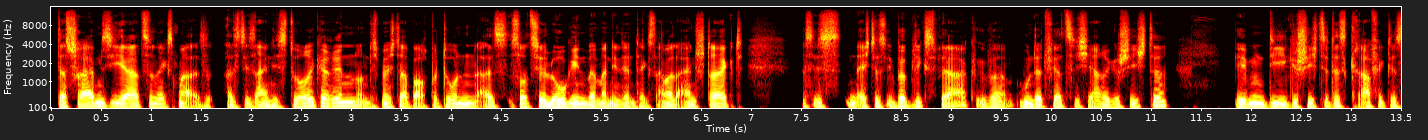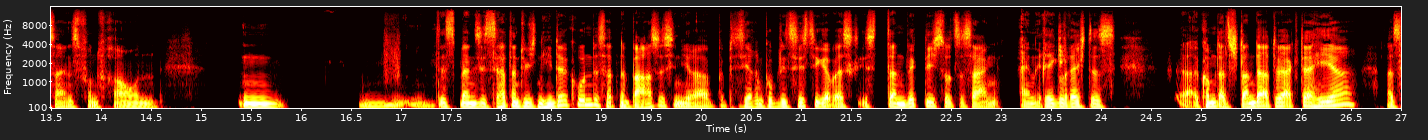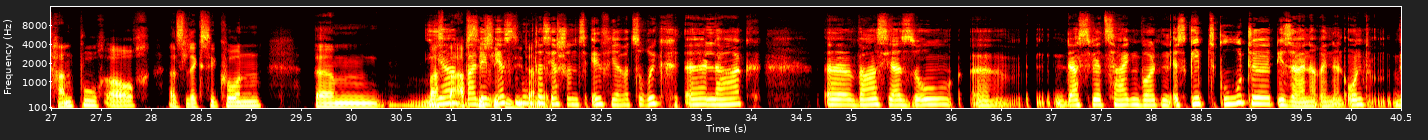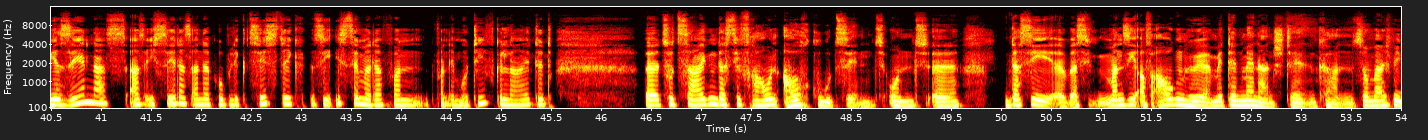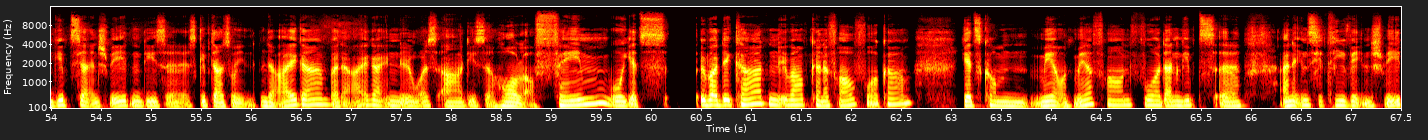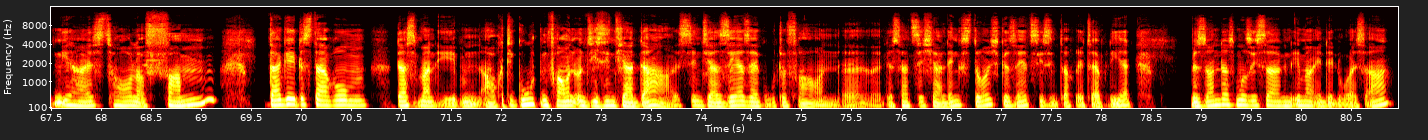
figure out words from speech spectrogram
Das schreiben Sie ja zunächst mal als, als Designhistorikerin und ich möchte aber auch betonen als Soziologin, wenn man in den Text einmal einsteigt. Es ist ein echtes Überblickswerk über 140 Jahre Geschichte, eben die Geschichte des Grafikdesigns von Frauen. Das, man, es hat natürlich einen Hintergrund, es hat eine Basis in ihrer bisherigen Publizistik, aber es ist dann wirklich sozusagen ein regelrechtes, äh, kommt als Standardwerk daher, als Handbuch auch, als Lexikon. Ähm, was ja, bei dem ersten Buch, das ja schon elf Jahre zurück äh, lag, äh, war es ja so, äh, dass wir zeigen wollten, es gibt gute Designerinnen. Und wir sehen das, also ich sehe das an der Publizistik, sie ist immer davon von dem Motiv geleitet äh, zu zeigen, dass die Frauen auch gut sind und äh, dass sie, äh, dass man sie auf Augenhöhe mit den Männern stellen kann. Zum Beispiel gibt's ja in Schweden diese, es gibt also in der Eiger, bei der Eiger in den USA diese Hall of Fame, wo jetzt über Dekaden überhaupt keine Frau vorkam. Jetzt kommen mehr und mehr Frauen vor. Dann gibt's äh, eine Initiative in Schweden, die heißt Hall of Femme. Da geht es darum, dass man eben auch die guten Frauen, und die sind ja da, es sind ja sehr, sehr gute Frauen, äh, das hat sich ja längst durchgesetzt, die sind auch etabliert. Besonders muss ich sagen, immer in den USA.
